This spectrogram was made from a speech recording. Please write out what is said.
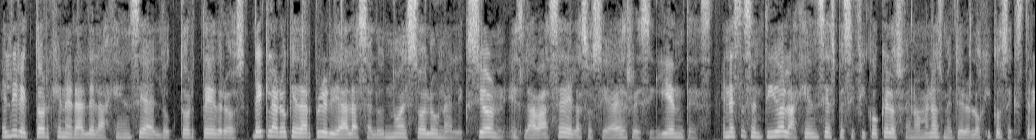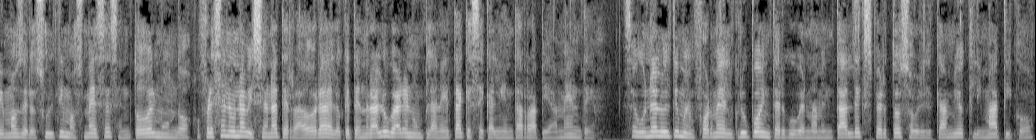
El director general de la agencia, el doctor Tedros, declaró que dar prioridad a la salud no es solo una elección, es la base de las sociedades resilientes. En este sentido, la agencia especificó que los fenómenos meteorológicos extremos de los últimos meses en todo el mundo ofrecen una visión aterradora de lo que tendrá lugar en un planeta que se calienta rápidamente. Según el último informe del Grupo Intergubernamental de Expertos sobre el Cambio Climático,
